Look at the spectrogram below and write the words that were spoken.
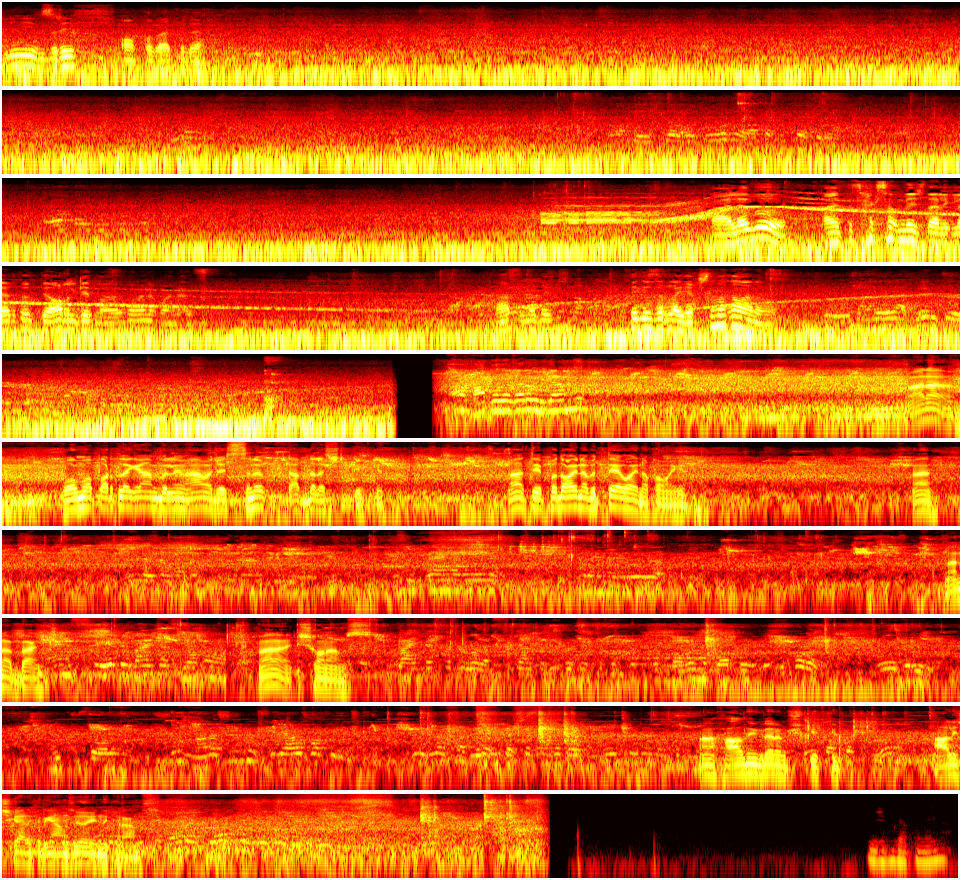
kuchli vzriv oqibatida hali bu aytdi sakson beshtaliklar turibdi yorilib ketmadi. Televizorlarga qish nima qilmadimi? Urganmi? mana bomba portlagan bilmayman hamma joy sinib dabdala chiqib ketgan. Ha tepada oyna bitta ham oyna qolmagan ha mana bank. Mana ishxonamiz mana xoldinglar ham tushib ketgan hali ichkari kirganimiz yo'q endi kiramiz jim gapirmanglar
